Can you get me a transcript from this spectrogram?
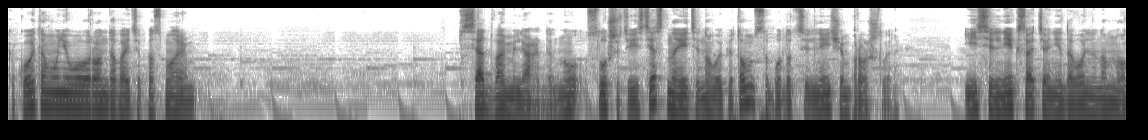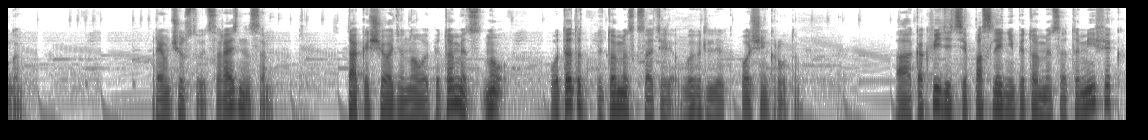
Какой там у него урон, давайте посмотрим. 52 миллиарда. Ну, слушайте, естественно, эти новые питомцы будут сильнее, чем прошлые. И сильнее, кстати, они довольно намного. Прям чувствуется разница. Так, еще один новый питомец. Ну, вот этот питомец, кстати, выглядит очень круто. А, как видите, последний питомец это мифик,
